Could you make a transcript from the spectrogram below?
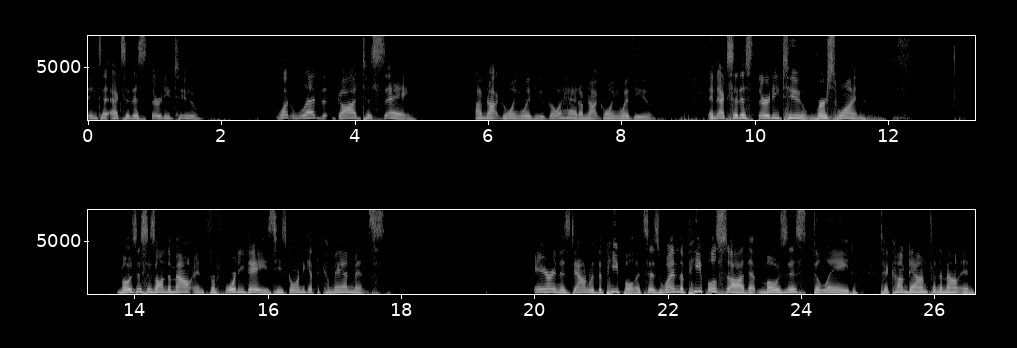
into Exodus 32. What led God to say, I'm not going with you. Go ahead, I'm not going with you. In Exodus 32, verse 1, Moses is on the mountain for 40 days. He's going to get the commandments. Aaron is down with the people. It says, When the people saw that Moses delayed to come down from the mountain,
